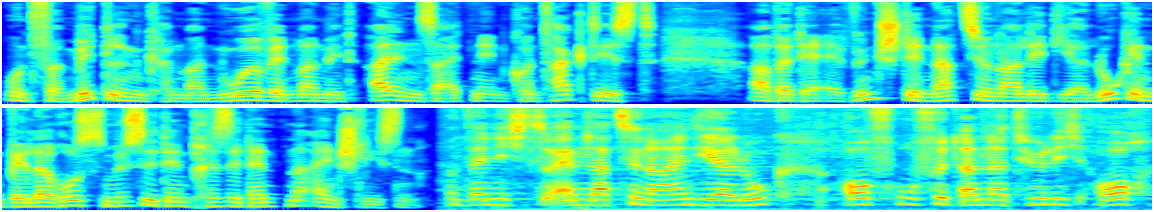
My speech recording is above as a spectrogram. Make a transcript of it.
und vermitteln kann man nur, wenn man mit allen Seiten in Kontakt ist. Aber der erwünschte nationale Dialog in Belarus müsse den Präsidenten einschließen. Und wenn ich zu einem nationalen Dialog aufrufe, dann natürlich auch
